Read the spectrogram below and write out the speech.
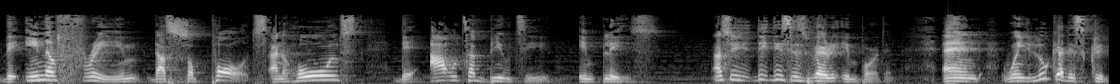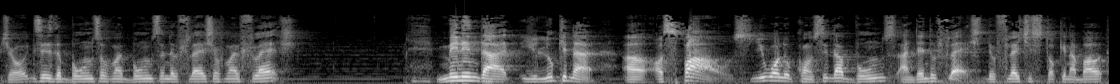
the inner frame that supports and holds the outer beauty in place. And so this is very important. And when you look at the scripture, it says the bones of my bones and the flesh of my flesh. Meaning that you're looking at uh, a spouse, you want to consider bones and then the flesh. The flesh is talking about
